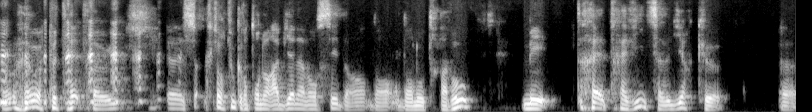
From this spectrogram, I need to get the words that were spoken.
Peut-être, oui. Euh, surtout quand on aura bien avancé dans, nos travaux. Mais très, très vite, ça veut dire que euh,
